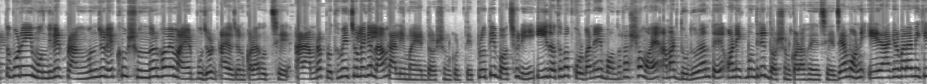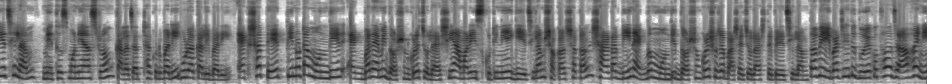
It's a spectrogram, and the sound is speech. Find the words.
এত বড় এই মন্দিরের প্রাঙ্গণ জুড়ে খুব সুন্দরভাবে মায়ের পুজোর আয়োজন করা হচ্ছে। আর আমরা প্রথমে চলে গেলাম কালী মায়ের দর্শন করতে। প্রতি বছরই ঈদ অথবা কোরবানির বন্ধটার সময় আমার দূর দূরান্তে অনেক মন্দিরের দর্শন করা হয়েছে। যেমন এর আগের বার আমি গিয়েছিলাম মেথসমণি আশ্রম, কালাচাঁদ ঠাকুর বাড়ি বুড়া কালী বাড়ি একসাথে তিনোটা মন্দির একবারে আমি দর্শন করে চলে আসি। আমার এই স্কুটি নিয়ে গিয়েছিলাম সকাল সকাল। সারাটা দিন একদম মন্দির দর্শন করে সোজা বাসায় চলে আসতে পেরেছিলাম। তবে এবার যেহেতু দূরে কোথাও যাওয়া হয়নি,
